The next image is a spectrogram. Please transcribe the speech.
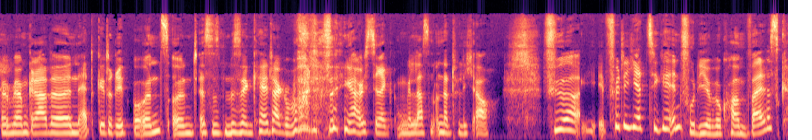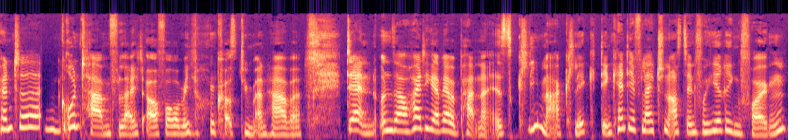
Wir haben gerade ein Ad gedreht bei uns und es ist ein bisschen kälter geworden, deswegen habe ich es direkt umgelassen und natürlich auch für, für die jetzige Info, die ihr bekommt, weil das könnte einen Grund haben vielleicht auch, warum ich noch ein Kostüm anhabe. Denn unser heutiger Werbepartner ist Klimaklick, den kennt ihr vielleicht schon aus den vorherigen Folgen,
